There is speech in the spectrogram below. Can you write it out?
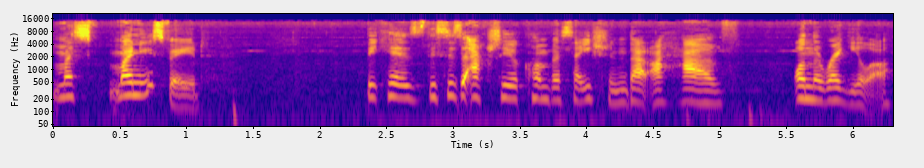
my, my newsfeed. Because this is actually a conversation that I have on the regular.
